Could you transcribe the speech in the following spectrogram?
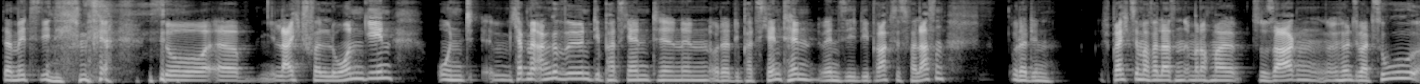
damit sie nicht mehr so äh, leicht verloren gehen. Und ähm, ich habe mir angewöhnt, die Patientinnen oder die Patienten, wenn sie die Praxis verlassen oder den Sprechzimmer verlassen, immer noch mal zu sagen, hören Sie mal zu,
